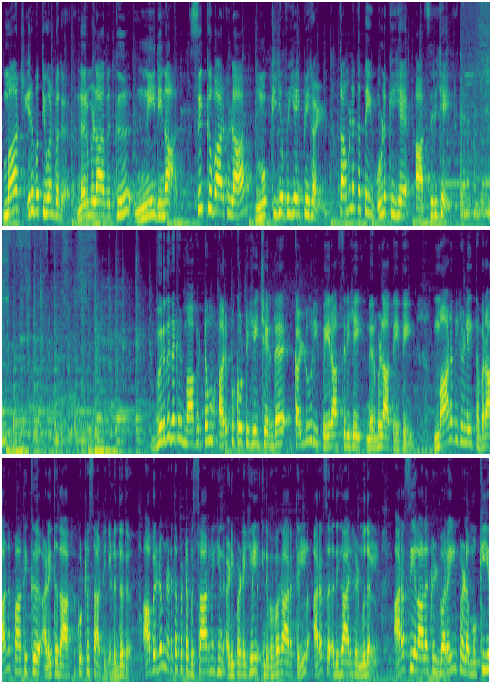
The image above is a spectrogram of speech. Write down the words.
மார்ச் இருபத்தி ஒன்பது நிர்மலாவுக்கு நீதி நாள். சிக்குவார்களா முக்கிய விஐபிகள் தமிழகத்தை உலுக்கிய ஆசிரியை. விருதுநகர் மாவட்டம் அருப்புக்கோட்டையைச் சேர்ந்த கல்லூரி பேராசிரியை நிர்மலா தேவி மாணவிகளை தவறான பாதைக்கு அழைத்ததாக குற்றச்சாட்டு எழுந்தது. அவரிடம் நடத்தப்பட்ட விசாரணையின் அடிப்படையில் இந்த விவகாரத்தில் அரசு அதிகாரிகள் முதல் அரசியலாளர்கள் வரை பல முக்கிய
